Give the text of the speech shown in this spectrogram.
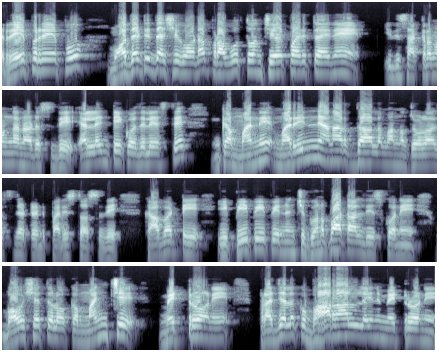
రేపు రేపు మొదటి దశ కూడా ప్రభుత్వం చేపడితేనే ఇది సక్రమంగా నడుస్తుంది. ఎల్ఎన్టీకి వదిలేస్తే ఇంకా మని మరిన్ని అనర్థాలు మనం చూడాల్సినటువంటి పరిస్థితి వస్తుంది. కాబట్టి ఈ పీపీపీ నుంచి గుణపాఠాలు తీసుకొని భవిష్యత్తులో ఒక మంచి మెట్రోని ప్రజలకు భారాలు లేని మెట్రోని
